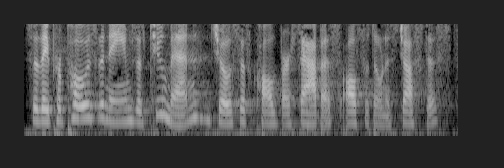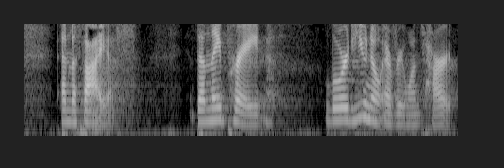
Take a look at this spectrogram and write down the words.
So they proposed the names of two men, Joseph called Barsabbas, also known as Justus, and Matthias. Then they prayed, Lord, you know everyone's heart.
